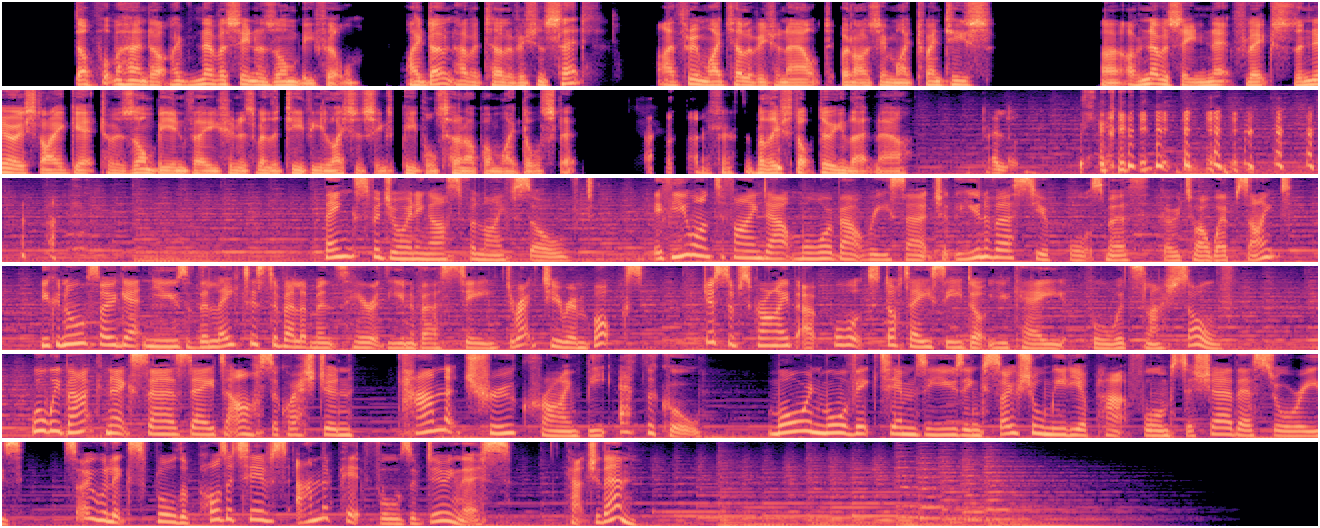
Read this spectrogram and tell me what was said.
I'll put my hand up. I've never seen a zombie film. I don't have a television set. I threw my television out when I was in my 20s. Uh, I've never seen Netflix. The nearest I get to a zombie invasion is when the TV licensing people turn up on my doorstep. but they've stopped doing that now. Hello. Thanks for joining us for Life Solved. If you want to find out more about research at the University of Portsmouth, go to our website. You can also get news of the latest developments here at the university direct to your inbox. Just subscribe at port.ac.uk forward slash solve. We'll be back next Thursday to ask the question Can true crime be ethical? More and more victims are using social media platforms to share their stories, so we'll explore the positives and the pitfalls of doing this. Catch you then.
